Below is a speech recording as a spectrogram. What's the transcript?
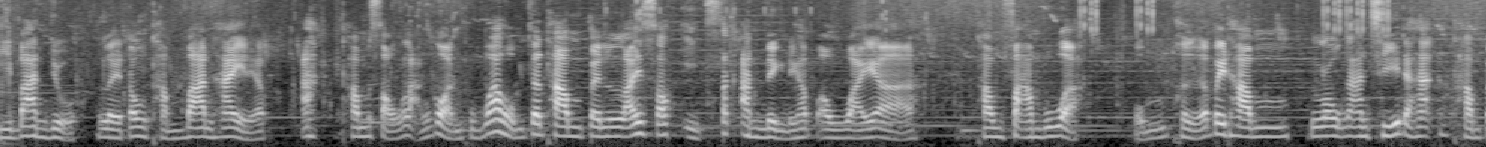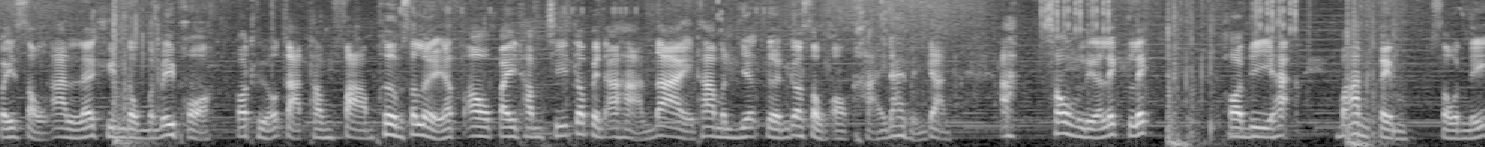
มีบ้านอยู่ เลยต้องทำบ้านให้นะครับ ทำสองหลังก่อน ผมว่าผมจะทำเป็นไลฟ์ซ็อกอีกสักอันหนึ่งนะครับ เอาไว้อ่าทำฟาร์มวัวผมเผลอไปทำโรงงานชีสอะฮะทำไป 2 อันแล้วคือนมมันไม่พอ ก็ถือโอกาสทำฟาร์มเพิ่มซะเลยครับ เอาไปทำชีสก็เป็นอาหารได้ ถ้ามันเยอะเกินก็ส่งออกขายได้เหมือนกัน อะ ช่องเหลือเล็กๆ พอดีฮะ บ้านเต็มโซนนี้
